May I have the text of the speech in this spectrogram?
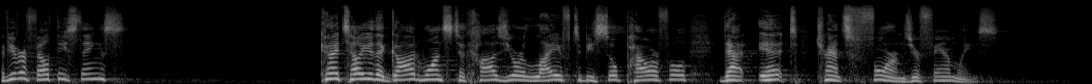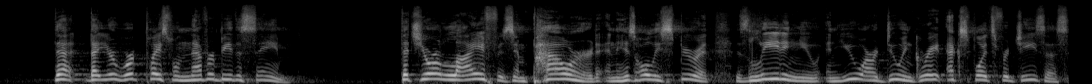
have you ever felt these things can I tell you that God wants to cause your life to be so powerful that it transforms your families? that, that your workplace will never be the same. That your life is empowered and His Holy Spirit is leading you, and you are doing great exploits for Jesus.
